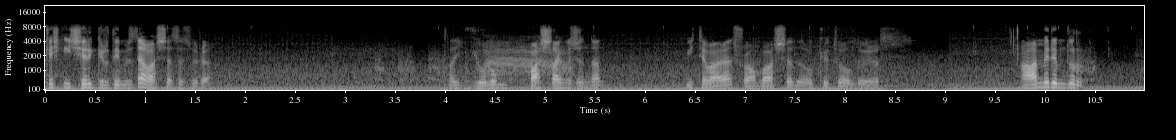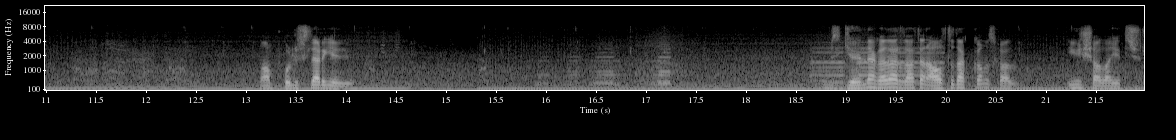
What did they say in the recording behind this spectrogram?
Keşke içeri girdiğimizde başlasa süre. Ta yolun başlangıcından itibaren şu an başladı. O kötü oldu biraz. Amirim dur. Lan polisler geliyor. Biz gelene kadar zaten 6 dakikamız kaldı. İnşallah yetişir.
